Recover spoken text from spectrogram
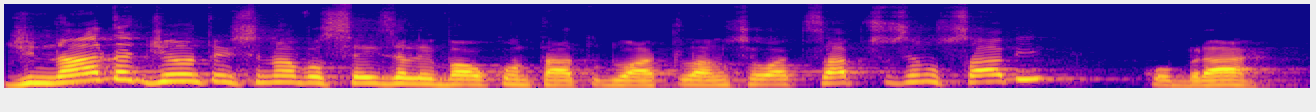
De nada adianta eu ensinar vocês a levar o contato do ato lá no seu WhatsApp se você não sabe cobrar.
